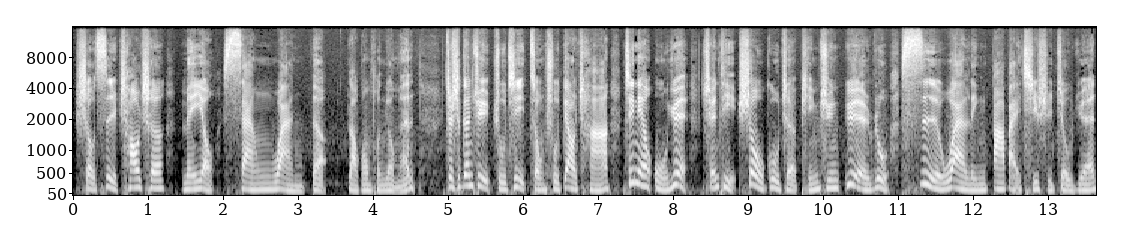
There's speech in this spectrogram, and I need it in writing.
首次超车没有三万的。老公朋友们，这是根据主计总处调查，今年五月全体受雇者平均月入四万零八百七十九元，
